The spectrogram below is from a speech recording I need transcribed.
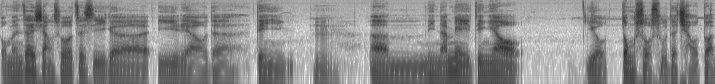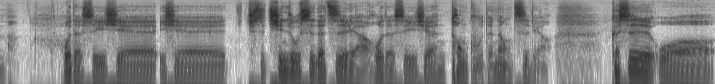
我们在想说这是一个医疗的电影，嗯。嗯，你难免一定要有动手术的桥段嘛，或者是一些一些就是侵入式的治疗，或者是一些很痛苦的那种治疗。可是我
